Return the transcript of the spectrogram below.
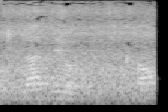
Pronto, já deu.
